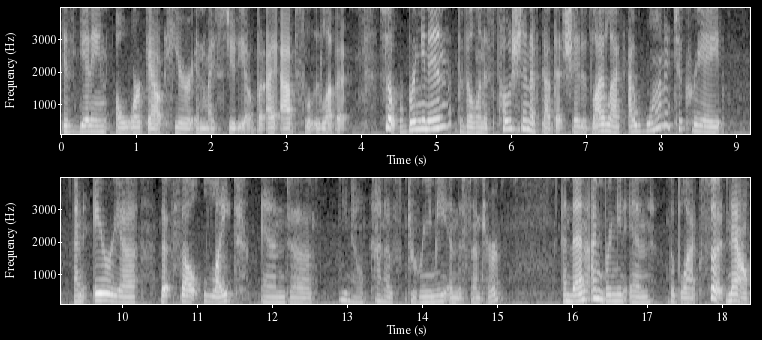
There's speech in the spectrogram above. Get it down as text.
is getting a workout here in my studio, but I absolutely love it. So we're bringing in the Villainous Potion. I've got that shaded lilac. I wanted to create an area that felt light and, uh, you know, kind of dreamy in the center. And then I'm bringing in the black soot. Now,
